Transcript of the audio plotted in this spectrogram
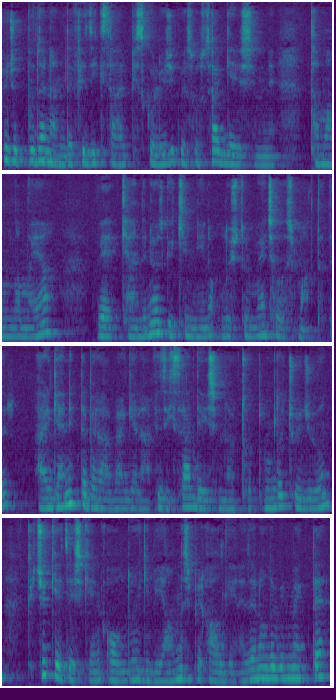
Çocuk bu dönemde fiziksel, psikolojik ve sosyal gelişimini tamamlamaya ve kendine özgü kimliğini oluşturmaya çalışmaktadır. Ergenlikle beraber gelen fiziksel değişimler toplumda çocuğun küçük yetişkin olduğu gibi yanlış bir algıya neden olabilmekte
